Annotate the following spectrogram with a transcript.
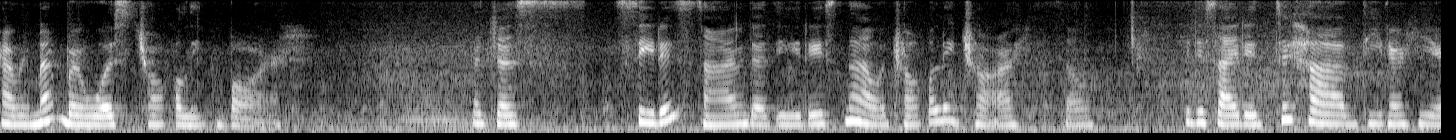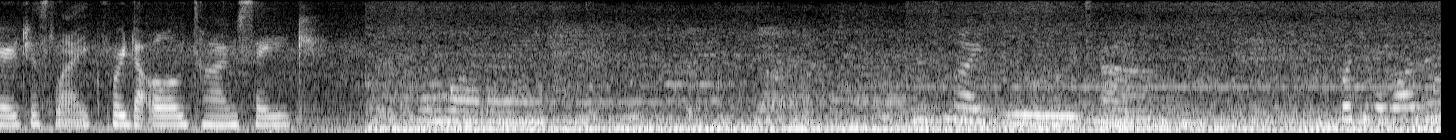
I remember was Chocolate Bar. I just see this time that it is now a chocolate jar. So we decided to have dinner here just like for the old time's sake. This is my food. Um, what did I order?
